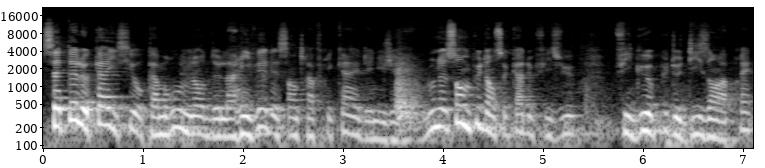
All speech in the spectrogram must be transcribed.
c'était le cas ici au Cameroun lors de l'arrivée des Centrafricains et des Nigériens. Nous ne sommes plus dans ce cas de figure, plus de dix ans après.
